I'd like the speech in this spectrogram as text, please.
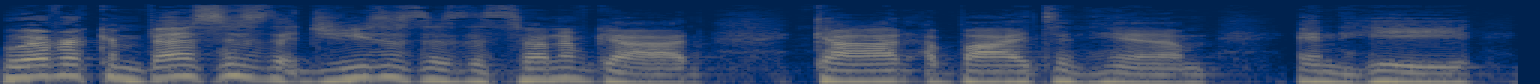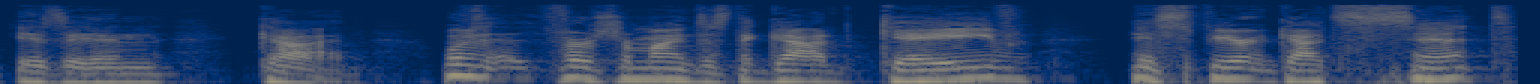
Whoever confesses that Jesus is the Son of God, God abides in him, and he is in God. Verse reminds us? That God gave his Spirit, God sent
